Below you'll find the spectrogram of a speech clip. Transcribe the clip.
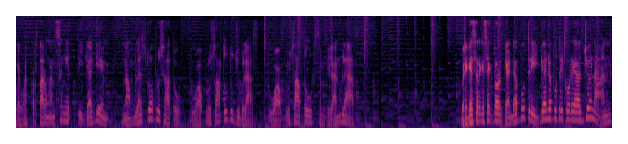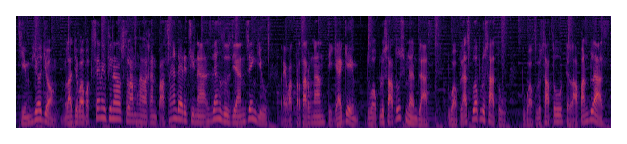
lewat pertarungan sengit 3 game 16-21, 21-17, 21-19. Bergeser ke sektor ganda putri, ganda putri Korea Jonaan Kim Hyo Jong melaju babak semifinal setelah mengalahkan pasangan dari Cina Zhang Zuzian Zheng Yu lewat pertarungan 3 game 21-19, 12-21, 21-18.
